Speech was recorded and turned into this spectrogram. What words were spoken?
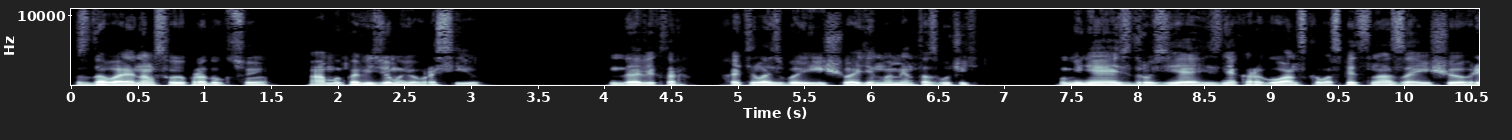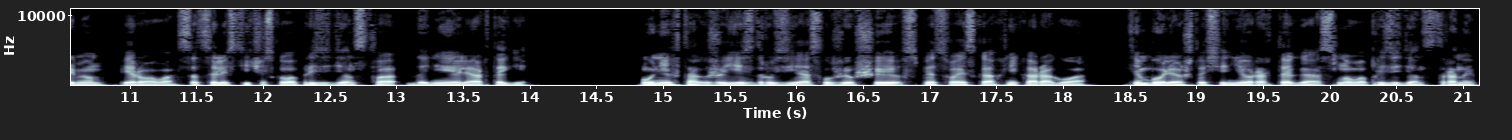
сдавая нам свою продукцию, а мы повезем ее в Россию. Да, Виктор, хотелось бы еще один момент озвучить. У меня есть друзья из некарагуанского спецназа еще времен первого социалистического президентства Даниэля Артеги. У них также есть друзья, служившие в спецвойсках Никарагуа, тем более, что сеньор Артега снова президент страны.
